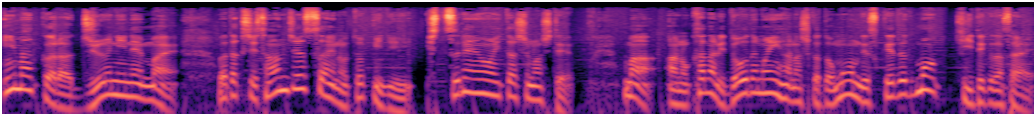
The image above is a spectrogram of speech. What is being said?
今から12年前私30歳の時に失恋をいたしましてまああのかなりどうでもいい話かと思うんですけれども聞いてください。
